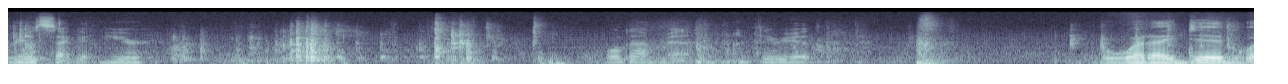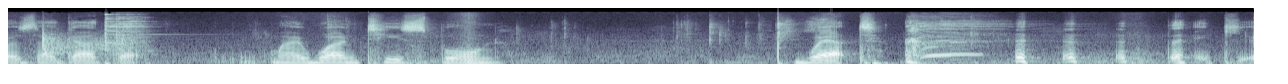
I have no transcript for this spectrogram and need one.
Wait a second here. Hold on a minute. I'll give you it. What I did was I got the, my one teaspoon wet. Thank you.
